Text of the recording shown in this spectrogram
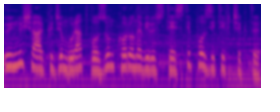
Ünlü şarkıcı Murat Boz'un koronavirüs testi pozitif çıktı.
